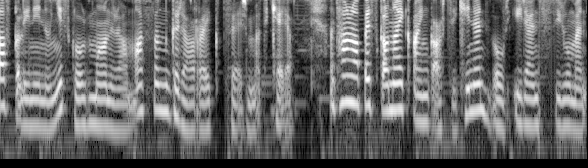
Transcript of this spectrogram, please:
Լավ կլինի նույնիսկ որ մանրամասն գրառեք ձեր մտքերը։ Ընդհանրապես կանայք այն կարծիքին են, որ իրենց սիրում են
